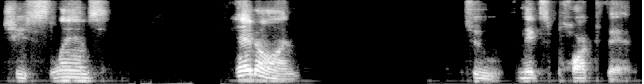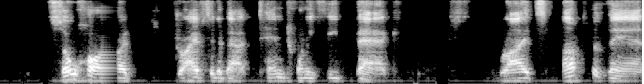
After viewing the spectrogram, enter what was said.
She slams head on to Nick's parked van so hard, drives it about 10, 20 feet back, rides up the van,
